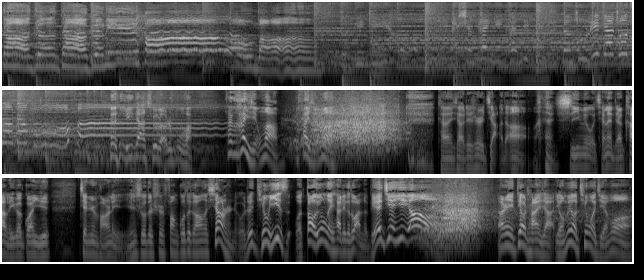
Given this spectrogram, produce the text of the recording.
大哥，大哥，你好吗？多年以后，还想看一看你当初离家出走的步伐。离家出走是步伐，大哥还行吧？还行吧？开玩笑，这事儿假的啊，是因为我前两天看了一个关于健身房里人说的是放郭德纲的相声的，我觉得挺有意思，我盗用了一下这个段子，别介意啊。当然也调查一下有没有听我节目，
